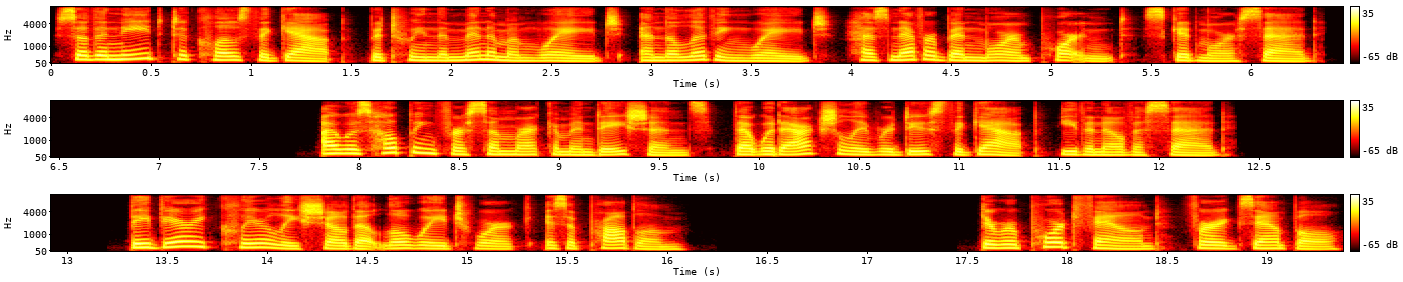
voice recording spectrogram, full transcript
So the need to close the gap between the minimum wage and the living wage has never been more important, Skidmore said. I was hoping for some recommendations that would actually reduce the gap, Ivanova said. They very clearly show that low wage work is a problem, the report found, for example,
